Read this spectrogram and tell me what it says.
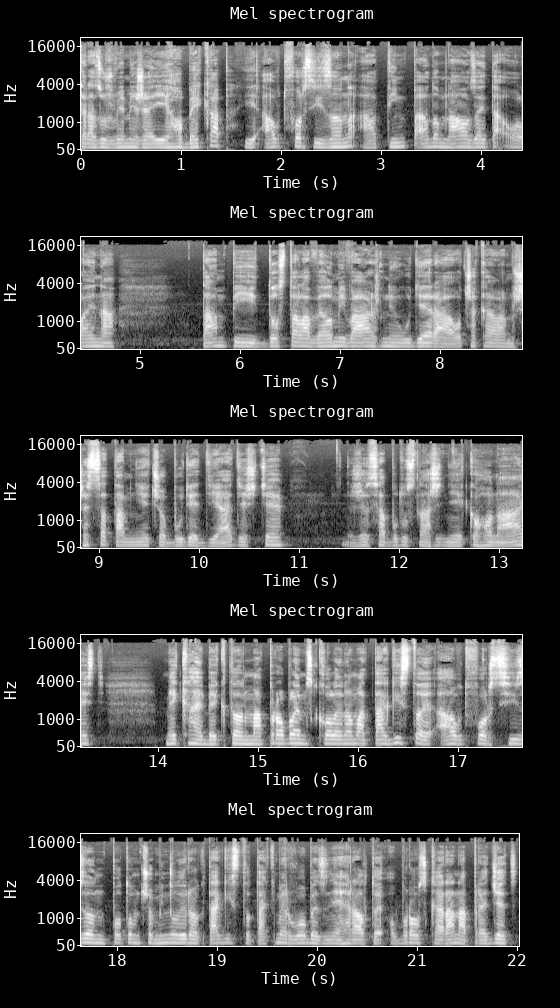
Teraz už vieme, že jeho backup je out for season a tým pádom naozaj tá olejna Tampy dostala veľmi vážny úder a očakávam, že sa tam niečo bude diať ešte, že sa budú snažiť niekoho nájsť Mekai Beckton má problém s kolenom a takisto je out for season po tom, čo minulý rok takisto takmer vôbec nehral. To je obrovská rana pre Jets.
